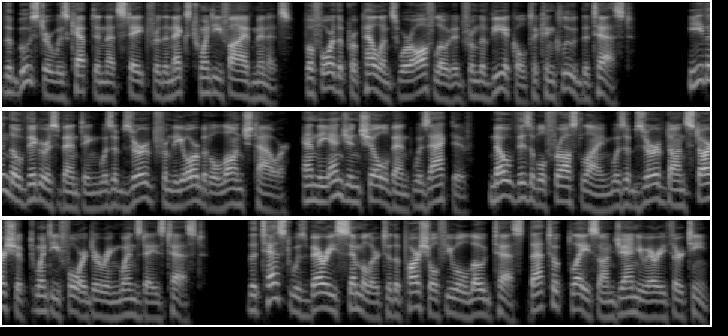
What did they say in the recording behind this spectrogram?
The booster was kept in that state for the next 25 minutes before the propellants were offloaded from the vehicle to conclude the test. Even though vigorous venting was observed from the orbital launch tower and the engine chill vent was active, no visible frost line was observed on Starship 24 during Wednesday's test. The test was very similar to the partial fuel load test that took place on January 13.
